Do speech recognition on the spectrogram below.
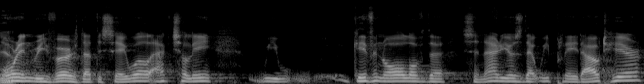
or in reverse that they say, well, actually, we, given all of the scenarios that we played out here,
